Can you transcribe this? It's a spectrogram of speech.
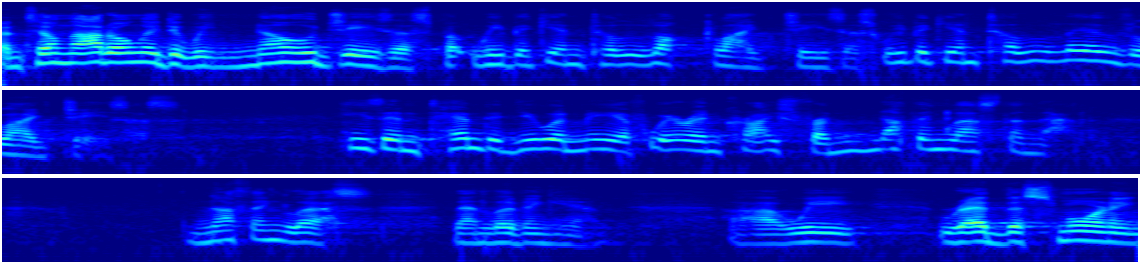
until not only do we know Jesus, but we begin to look like Jesus. We begin to live like Jesus. He's intended you and me, if we're in Christ, for nothing less than that. Nothing less than living Him. Uh, we read this morning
